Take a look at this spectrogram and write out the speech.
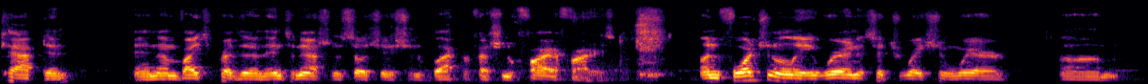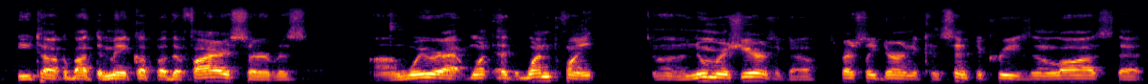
captain, and I'm vice president of the International Association of Black Professional Firefighters. Unfortunately, we're in a situation where um, you talk about the makeup of the fire service. Um, we were at one at one point uh, numerous years ago, especially during the consent decrees and the laws that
